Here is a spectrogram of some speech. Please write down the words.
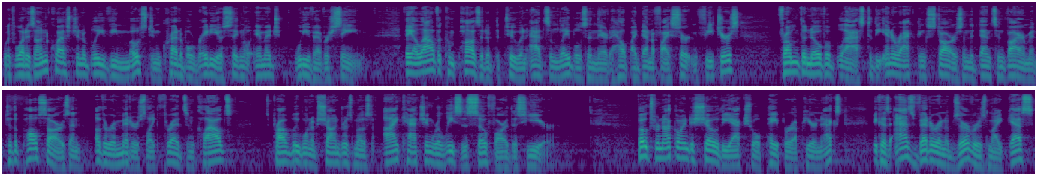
with what is unquestionably the most incredible radio signal image we've ever seen. They allow the composite of the two and add some labels in there to help identify certain features. From the nova blast to the interacting stars in the dense environment to the pulsars and other emitters like threads and clouds, it's probably one of Chandra's most eye catching releases so far this year. Folks, we're not going to show the actual paper up here next, because as veteran observers might guess,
